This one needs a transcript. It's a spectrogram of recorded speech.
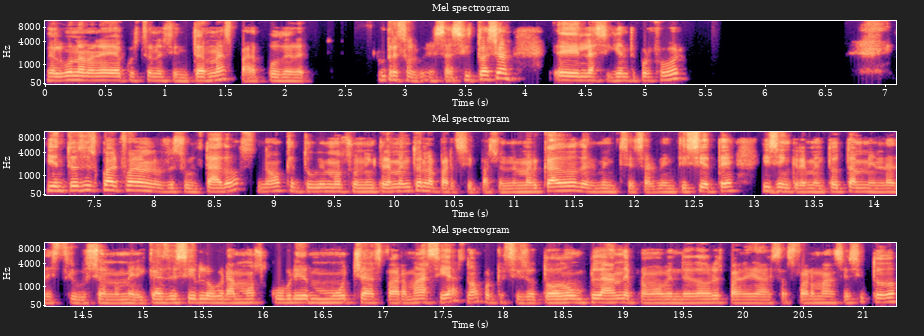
de alguna manera hay cuestiones internas para poder resolver esa situación. Eh, la siguiente, por favor. Y entonces, ¿cuáles fueron los resultados? ¿No? Que tuvimos un incremento en la participación de mercado del 26 al 27 y se incrementó también la distribución numérica, es decir, logramos cubrir muchas farmacias, ¿no? Porque se hizo todo un plan de promovendedores para ir a esas farmacias y todo,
